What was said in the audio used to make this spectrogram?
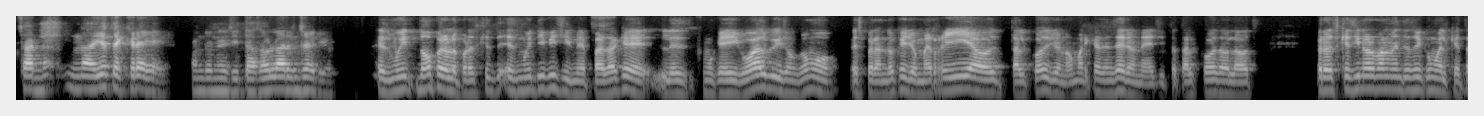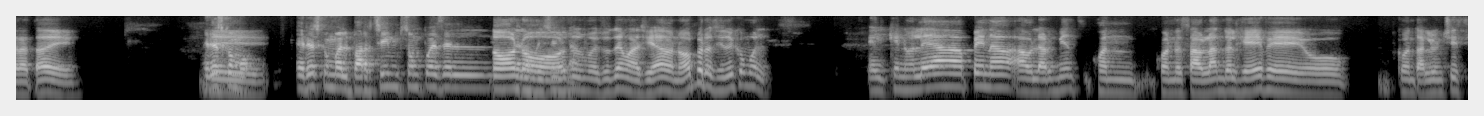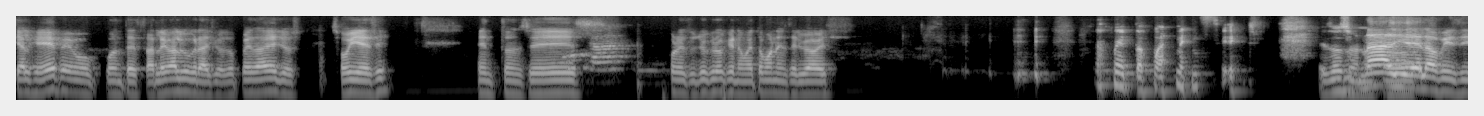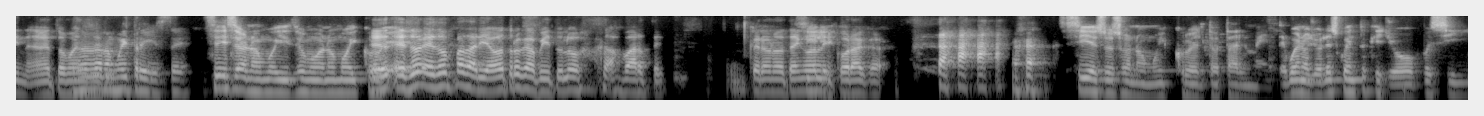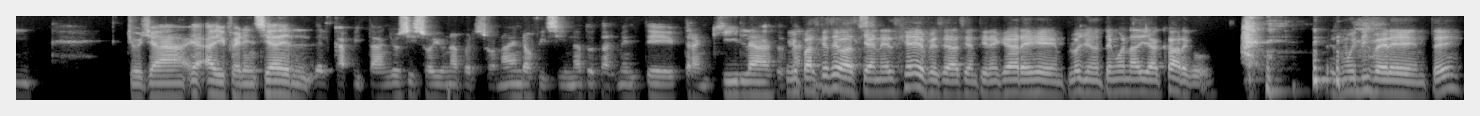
O sea, na- nadie te cree cuando necesitas hablar en serio. Es muy, no, pero lo peor es que es, es muy difícil. Me pasa que les, como que digo algo y son como esperando que yo me ría o tal cosa. Yo no, maricas, en serio, necesito tal cosa o la otra. Pero es que sí, normalmente soy como el que trata de. Eres de- como, eres como el Bart Simpson, pues, del. No, no, eso, es- eso es demasiado, ¿no? Pero sí soy como el, el que no le da pena hablar bien cuando, cuando está hablando el jefe o contarle un chiste al jefe o contestarle algo gracioso pues a ellos. Soy ese. Entonces, por eso yo creo que no me toman en serio a veces. No me toman en serio. Eso sonó Nadie todo- de la oficina me toma en Eso suena serio. muy triste. Sí, sonó muy, sonó muy cruel. Eh, Eso, eso pasaría a otro capítulo aparte, pero no tengo Sí. licor acá. Sí, eso sonó muy cruel totalmente. Bueno, yo les cuento que yo, pues sí, yo ya, eh, a diferencia del, del capitán, yo sí soy una persona en la oficina totalmente tranquila. Lo que pasa es que Sebastián es jefe, Sebastián tiene que dar ejemplo, yo no tengo a nadie a cargo. Es muy diferente.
